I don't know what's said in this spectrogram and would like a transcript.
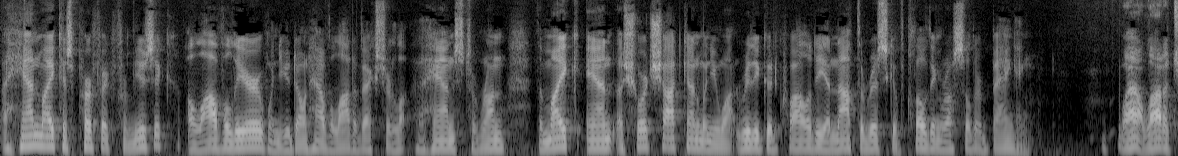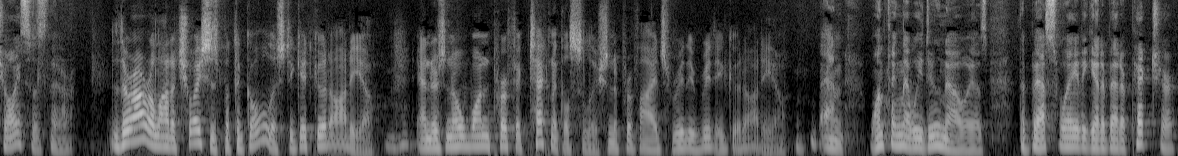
a hand mic is perfect for music, a lavalier when you don't have a lot of extra hands to run the mic, and a short shotgun when you want really good quality and not the risk of clothing rustle or banging. Wow, a lot of choices there. There are a lot of choices, but the goal is to get good audio. And there's no one perfect technical solution that provides really, really good audio. And one thing that we do know is the best way to get a better picture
